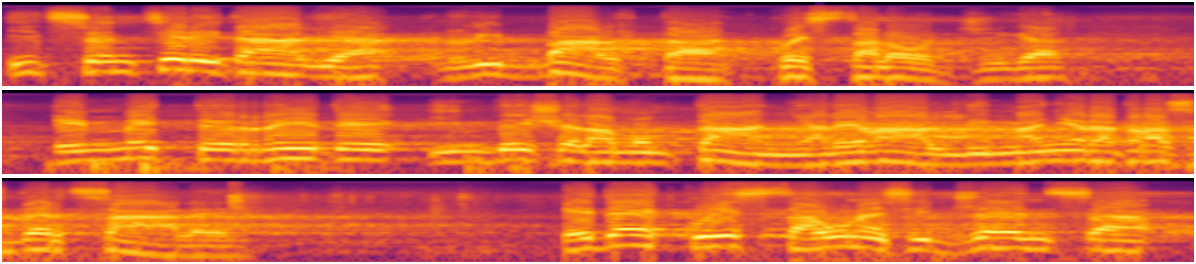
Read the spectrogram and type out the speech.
il Sentiero Italia ribalta questa logica e mette in rete invece la montagna, le valli in maniera trasversale ed è questa un'esigenza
